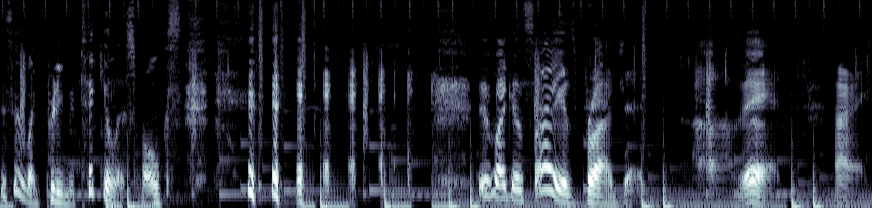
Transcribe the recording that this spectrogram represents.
This is like pretty meticulous, folks. it's like a science project. Oh man. All right.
